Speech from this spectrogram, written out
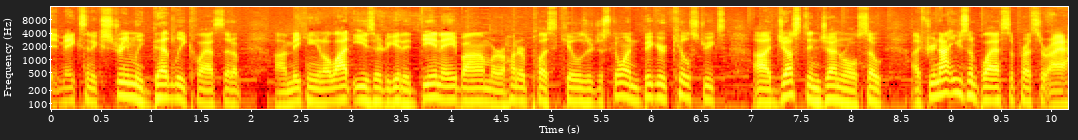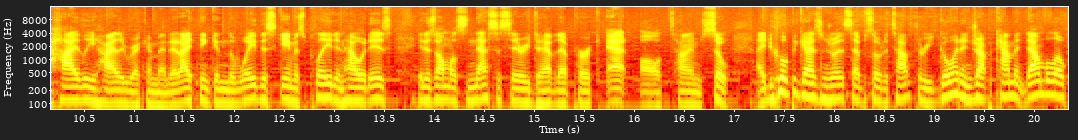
it makes an extremely deadly class setup, uh, making it a lot easier to get a DNA bomb or 100 plus kills or just go on bigger kill streaks uh, just in general. So uh, if you're not using Blast Suppressor, I highly, highly recommend it. I think in the way this game is played and how it is, it is almost necessary to have that perk at all times. So I do hope you guys enjoy this episode of Top 3. Go ahead and drop a comment down below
